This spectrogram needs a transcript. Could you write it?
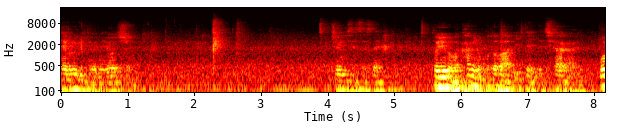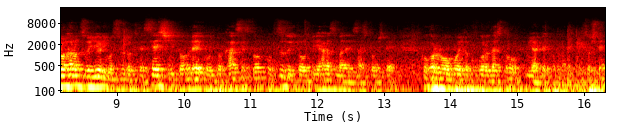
ヘブル人への4章12節ですねというのは神の言葉は生きていて力があり諸刃の剣よりも鋭くて精神と霊魂と関節と骨髄とを切り離す。までに差し通して心の思いと志とを見分けることができるそして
